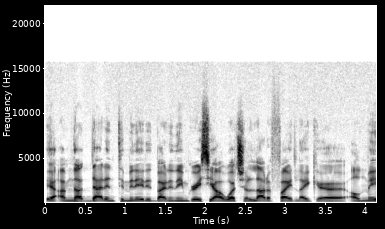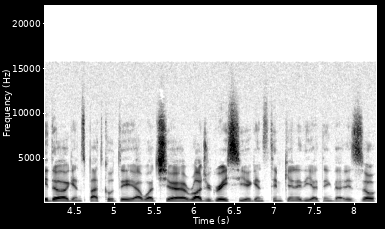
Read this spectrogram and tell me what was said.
yeah, I'm not that intimidated by the name Gracie. I watch a lot of fight like uh, Almeida against Pat Cote. I watch uh, Roger Gracie against Tim Kennedy. I think that is so.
